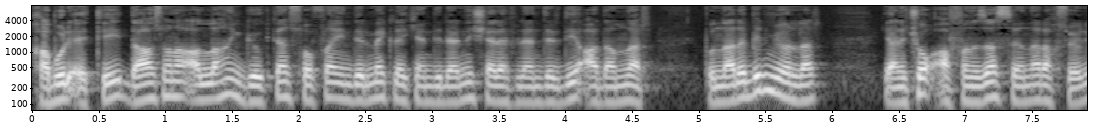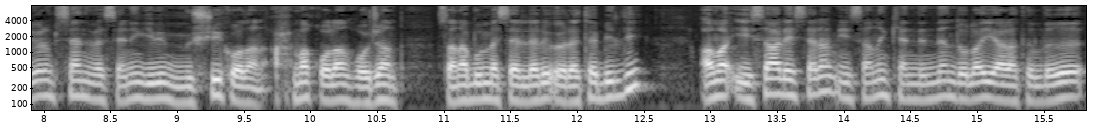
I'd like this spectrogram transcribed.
kabul ettiği, daha sonra Allah'ın gökten sofra indirmekle kendilerini şereflendirdiği adamlar. Bunları bilmiyorlar. Yani çok affınıza sığınarak söylüyorum. Sen ve senin gibi müşrik olan, ahmak olan hocan sana bu meseleleri öğretebildi. Ama İsa aleyhisselam insanın kendinden dolayı yaratıldığı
